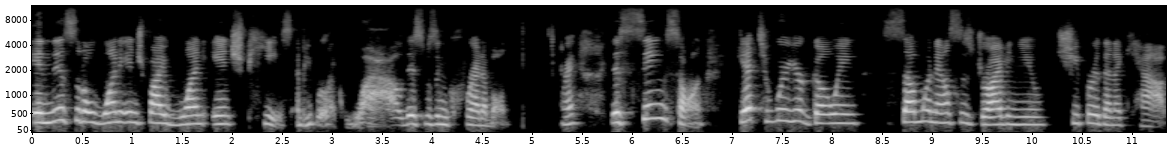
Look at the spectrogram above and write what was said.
in this little one inch by one inch piece. And people were like, wow, this was incredible, right? The sing song, get to where you're going, someone else is driving you cheaper than a cab.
